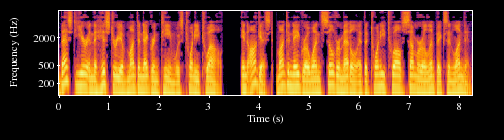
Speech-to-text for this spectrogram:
Best year in the history of Montenegrin team was 2012. In August, Montenegro won silver medal at the 2012 Summer Olympics in London.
